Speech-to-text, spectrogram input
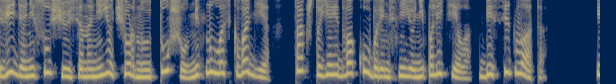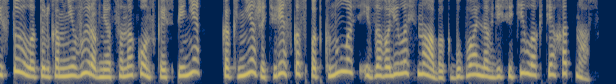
видя несущуюся на нее черную тушу, метнулась к воде, так что я едва кубарем с нее не полетела, без седла-то. И стоило только мне выровняться на конской спине, как нежить резко споткнулась и завалилась на бок, буквально в десяти локтях от нас.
